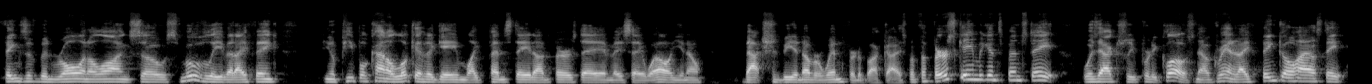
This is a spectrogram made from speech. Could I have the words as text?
things have been rolling along so smoothly that I think, you know, people kind of look at a game like Penn State on Thursday and they say, well, you know, that should be another win for the Buckeyes. But the first game against Penn State was actually pretty close. Now, granted, I think Ohio State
